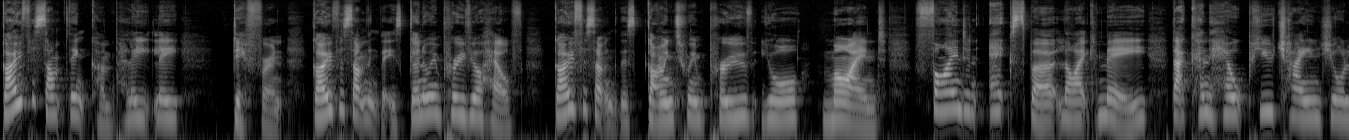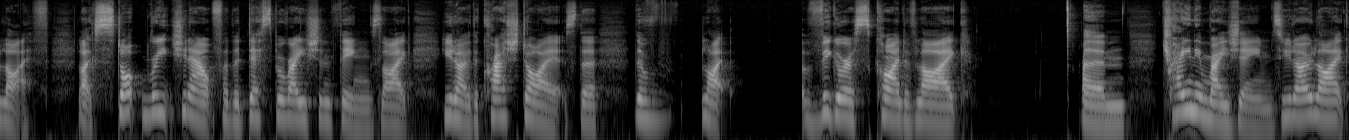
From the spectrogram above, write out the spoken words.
Go for something completely different. Go for something that is going to improve your health. Go for something that's going to improve your mind. Find an expert like me that can help you change your life. Like, stop reaching out for the desperation things, like, you know, the crash diets, the, the, like, vigorous kind of like, um training regimes you know? Like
